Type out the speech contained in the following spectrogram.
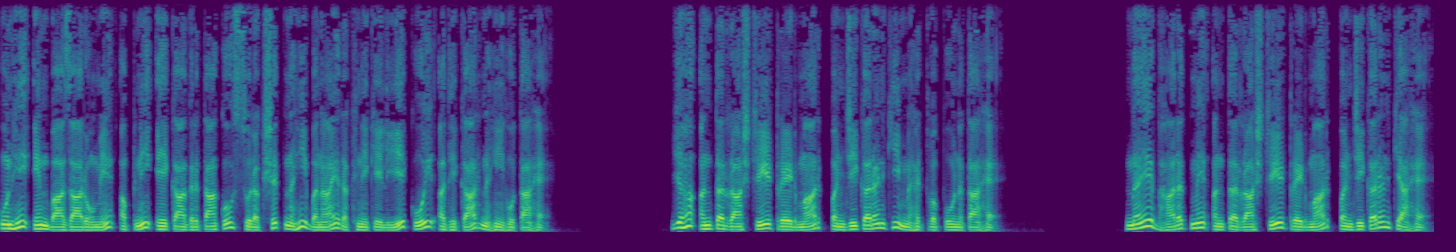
उन्हें इन बाजारों में अपनी एकाग्रता को सुरक्षित नहीं बनाए रखने के लिए कोई अधिकार नहीं होता है। यह अंतर्राष्ट्रीय ट्रेडमार्क पंजीकरण की महत्वपूर्णता है। नए भारत में अंतर्राष्ट्रीय ट्रेडमार्क पंजीकरण क्या है?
